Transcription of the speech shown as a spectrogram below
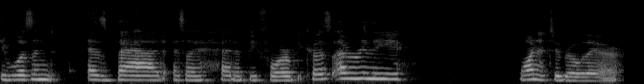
it wasn't as bad as I had it before because I really wanted to go there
